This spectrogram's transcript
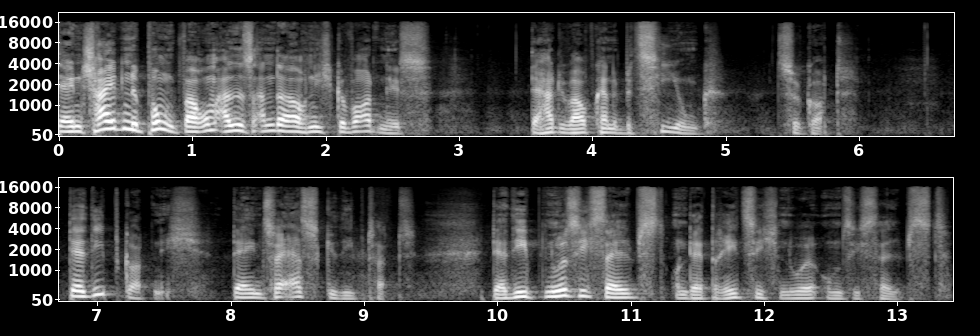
der entscheidende Punkt, warum alles andere auch nicht geworden ist, der hat überhaupt keine Beziehung zu Gott. Der liebt Gott nicht, der ihn zuerst geliebt hat. Der liebt nur sich selbst und der dreht sich nur um sich selbst.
